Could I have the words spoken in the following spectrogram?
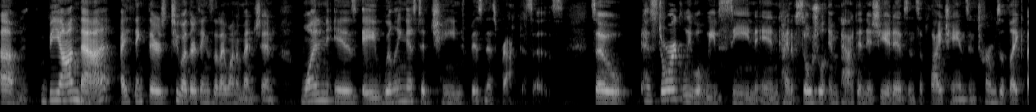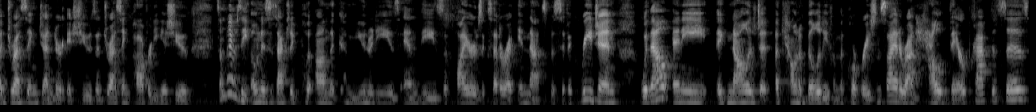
Um, beyond that, I think there's two other things that I want to mention. One is a willingness to change business practices. So, historically, what we've seen in kind of social impact initiatives and supply chains in terms of like addressing gender issues, addressing poverty issues, sometimes the onus is actually put on the communities and the suppliers, et cetera, in that specific region without any acknowledged accountability from the corporation side around how their practices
